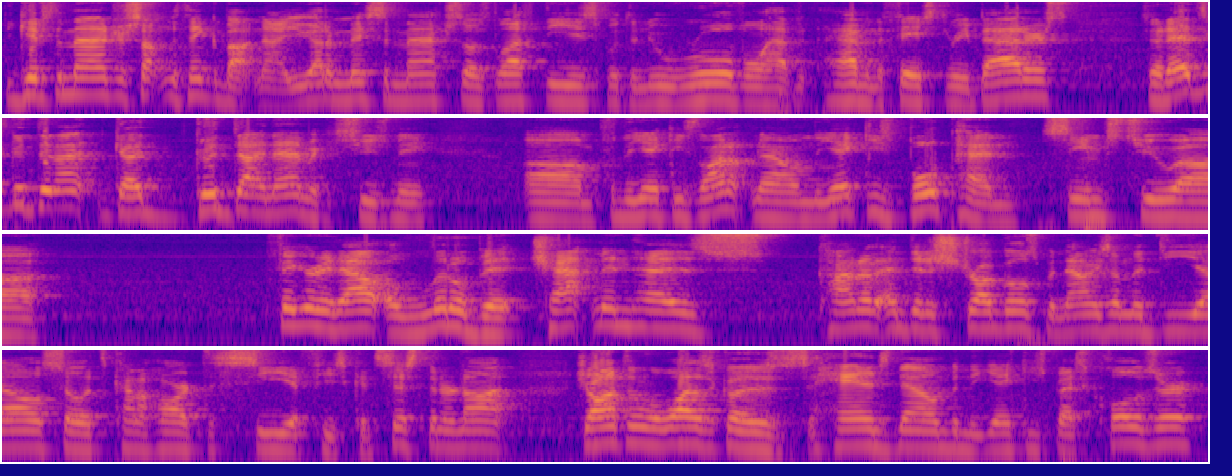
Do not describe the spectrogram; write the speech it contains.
It gives the manager something to think about now. You got to mix and match those lefties with the new rule of only having to face three batters. So it adds a good, good, good dynamic, excuse me, um, for the Yankees lineup now, and the Yankees bullpen seems to uh, figured it out a little bit. Chapman has kind of ended his struggles, but now he's on the DL, so it's kind of hard to see if he's consistent or not. Jonathan Loáisiga has hands down been the Yankees' best closer,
